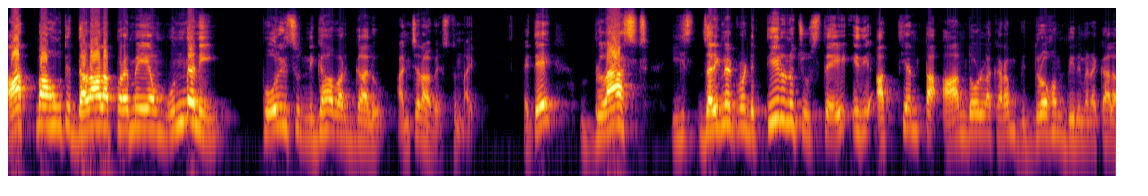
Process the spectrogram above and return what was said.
ఆత్మాహుతి దళాల ప్రమేయం ఉందని పోలీసు నిఘా వర్గాలు అంచనా వేస్తున్నాయి. అయితే బ్లాస్ట్ ఈ జరిగినటువంటి తీరును చూస్తే ఇది అత్యంత ఆందోళనకరం విద్రోహం దీని వెనకాల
